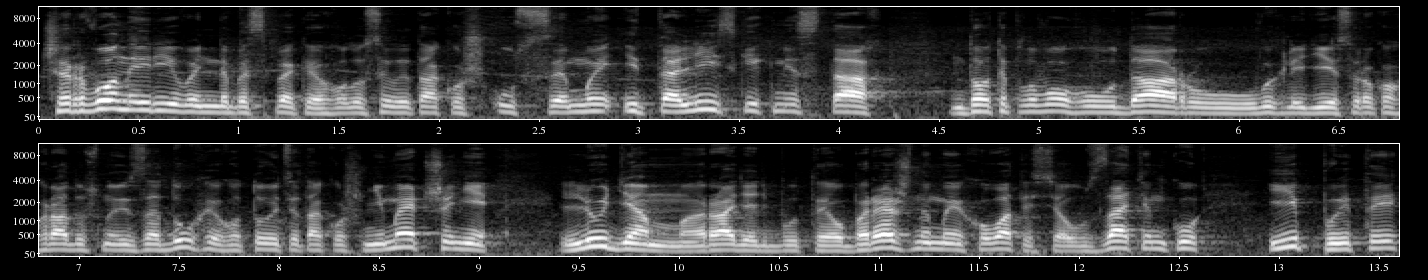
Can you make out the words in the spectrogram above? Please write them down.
Червоний рівень небезпеки оголосили також у семи італійських містах. До теплового удару у вигляді 40-градусної задухи готуються також в Німеччині. Людям радять бути обережними, ховатися у затінку і пити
